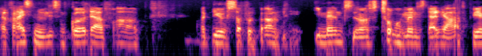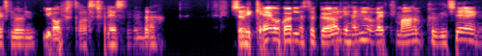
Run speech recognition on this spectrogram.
er rejsen jo ligesom gået derfra op. Og de har jo så fået børn i mellemtiden, også to, mens de har haft virksomheden i opstartsfasen der. Så det kan jo godt lade sig gøre. Det handler jo rigtig meget om prioritering,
